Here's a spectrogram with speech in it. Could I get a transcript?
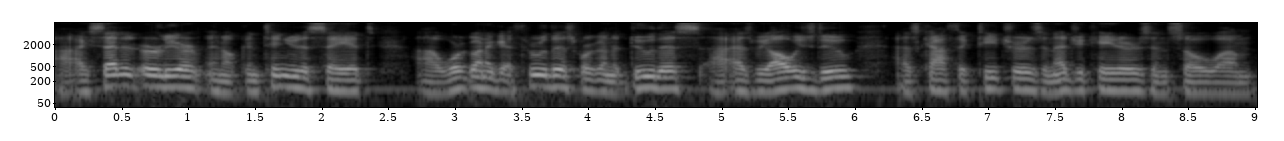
Uh, I said it earlier, and I'll continue to say it. Uh, we're going to get through this. We're going to do this uh, as we always do as Catholic teachers and educators. And so, um,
